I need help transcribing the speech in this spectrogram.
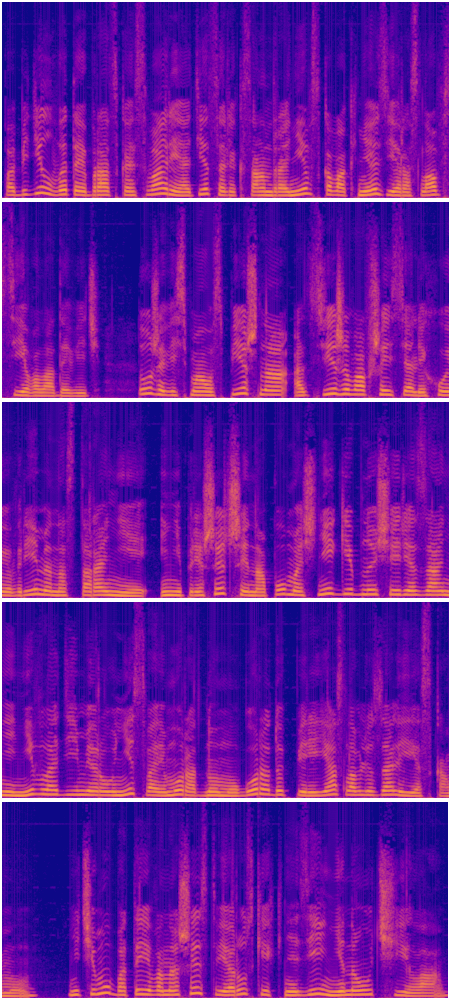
Победил в этой братской сваре отец Александра Невского, князь Ярослав Всеволодович, тоже весьма успешно отсиживавшийся лихое время на стороне и не пришедший на помощь ни гибнущей Рязани, ни Владимиру, ни своему родному городу Переяславлю-Залесскому. Ничему Батыева нашествие русских князей не научило.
